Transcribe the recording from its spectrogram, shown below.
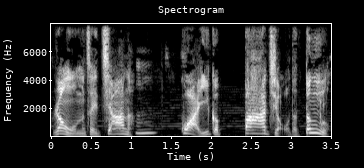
让我们在家呢挂一个八角的灯笼。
